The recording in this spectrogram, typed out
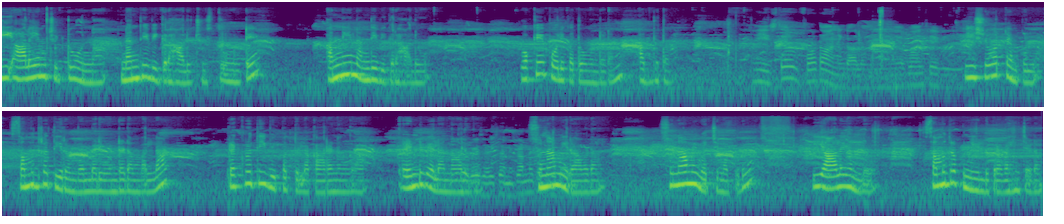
ఈ ఆలయం చుట్టూ ఉన్న నంది విగ్రహాలు చూస్తూ ఉంటే అన్ని నంది విగ్రహాలు ఒకే పోలికతో ఉండడం అద్భుతం. ఈ షోర్ టెంపుల్ సముద్ర తీరం వెంబడి ఉండడం వల్ల ప్రకృతి విపత్తుల కారణంగా రెండు వేల నాలుగు సునామీ రావడం సునామీ వచ్చినప్పుడు ఈ ఆలయంలో సముద్రపు నీళ్ళు ప్రవహించడం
